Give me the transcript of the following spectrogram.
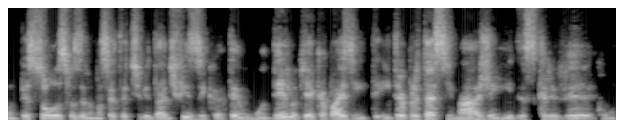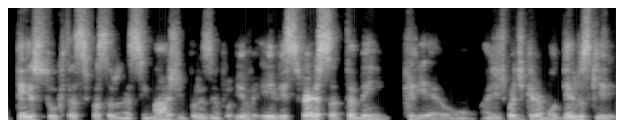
com pessoas fazendo uma certa atividade física, tem um modelo que é capaz de interpretar essa imagem e descrever com texto o que está se passando nessa imagem, por exemplo, e, vice-versa, também criar, a gente pode criar modelos que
